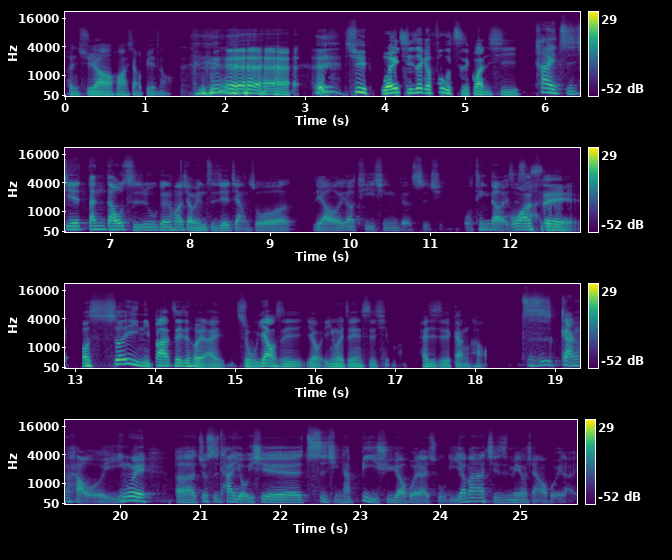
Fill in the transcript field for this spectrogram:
很需要花小便哦，去维持这个父子关系。太直接单刀直入跟花小便直接讲说聊要提亲的事情，我听到也是哇塞，哦，所以你爸这次回来主要是有因为这件事情吗？还是只是刚好？只是刚好而已，因为呃，就是他有一些事情他必须要回来处理，要不然他其实没有想要回来的。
